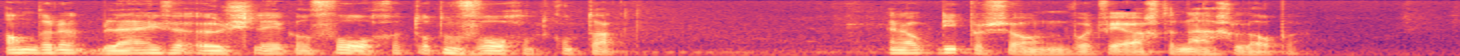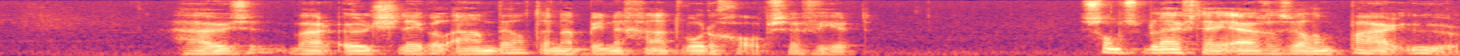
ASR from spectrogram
Anderen blijven Eulschlegel volgen tot een volgend contact. En ook die persoon wordt weer achterna gelopen. Huizen waar Eulschlegel aanbelt en naar binnen gaat worden geobserveerd. Soms blijft hij ergens wel een paar uur.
